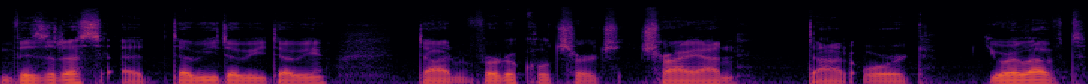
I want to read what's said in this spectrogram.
visit us at www.verticalchurchtriad.org. You are loved.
